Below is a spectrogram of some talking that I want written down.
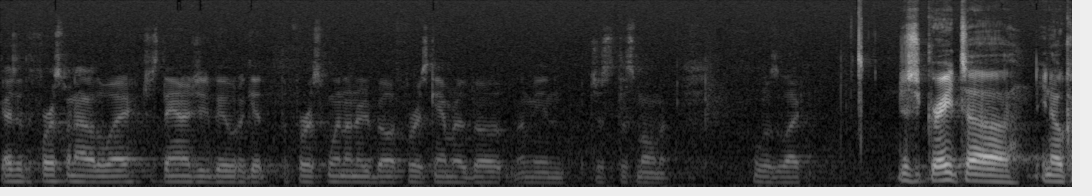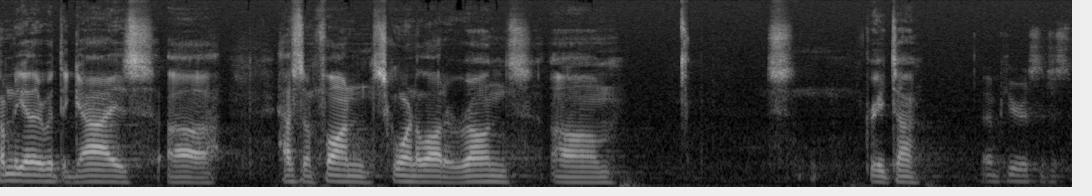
You guys are the first one out of the way. Just the energy to be able to get the first win under your belt, first game under the belt. I mean, just this moment. What was it like? Just great to you know come together with the guys, uh, have some fun, scoring a lot of runs. Um, great time. I'm curious to just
